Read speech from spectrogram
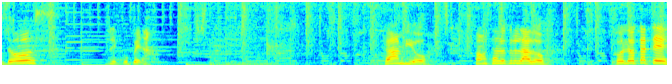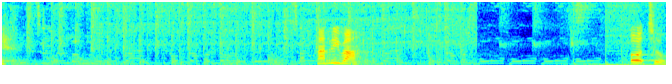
2, recupera. Cambio. Vamos al otro lado. Colócate. Arriba. 8,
